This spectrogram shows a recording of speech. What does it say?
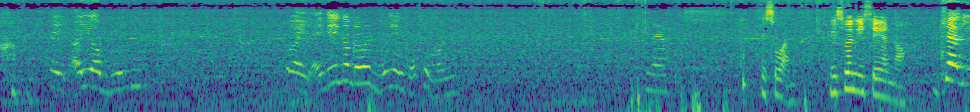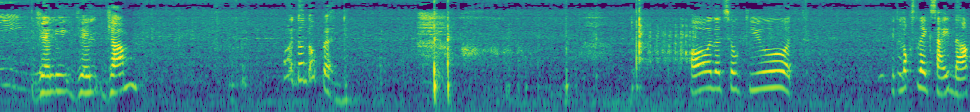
hey, are you a bully? Wait, I didn't know there were bully in Pokemon. Nah. This one. This one is a ano, Jelly. jelly, gel, jam. Oh, don't open. Oh, that's so cute. It looks like Psyduck.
